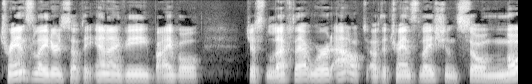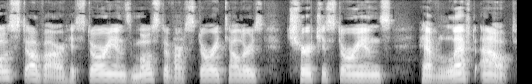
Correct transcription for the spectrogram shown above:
translators of the NIV Bible just left that word out of the translation, so most of our historians, most of our storytellers, church historians have left out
